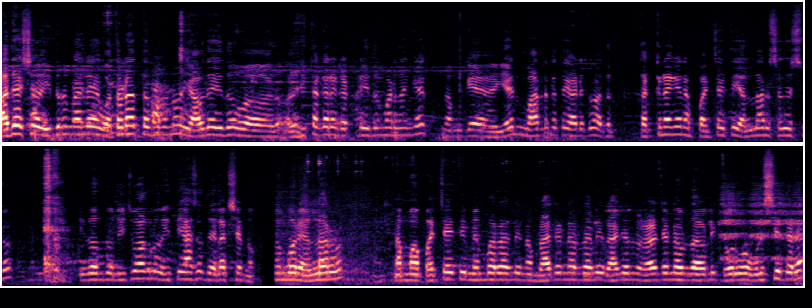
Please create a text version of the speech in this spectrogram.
ಆದೇಶ ಇದ್ರ ಮೇಲೆ ಒತ್ತಡ ತಂದ್ರೂ ಯಾವುದೇ ಇದು ಅಹಿತಕರ ಘಟನೆ ಇದು ಮಾಡ್ದಂಗೆ ನಮಗೆ ಏನು ಮಾತುಕತೆ ಆಡಿದ್ವು ಅದಕ್ಕೆ ತಕ್ಕನಾಗೆ ನಮ್ಮ ಪಂಚಾಯತಿ ಎಲ್ಲರೂ ಸದಸ್ಯರು, ಇದೊಂದು ನಿಜವಾಗ್ಲೂ ಇತಿಹಾಸದ ಎಲೆಕ್ಷನ್ ಮೆಂಬರ್ ಎಲ್ಲರೂ, ನಮ್ಮ ಪಂಚಾಯತಿ ಮೆಂಬರ್ ಆಗಲಿ, ನಮ್ಮ ರಾಜಣ್ಣವ್ರದ್ದಾಗಲಿ ರಾಜೇಂದ್ರ ರಾಜಣ್ಣವ್ರದ್ದಾಗಲಿ ಗೌರವ ಉಳಿಸಿದ್ದಾರೆ.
